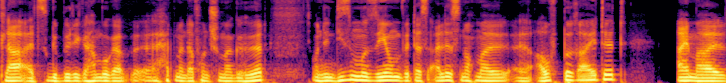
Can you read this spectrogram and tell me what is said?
klar, als gebürtiger Hamburger äh, hat man davon schon mal gehört. Und in diesem Museum wird das alles nochmal äh, aufbereitet. Einmal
